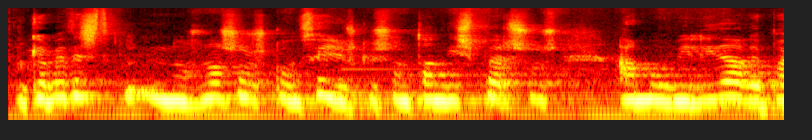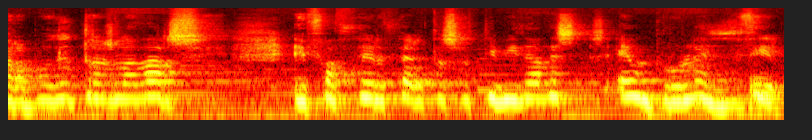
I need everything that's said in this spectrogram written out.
porque a veces nos nosos concellos que son tan dispersos a mobilidade para poder trasladarse e facer certas actividades é un problema, é dicir,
